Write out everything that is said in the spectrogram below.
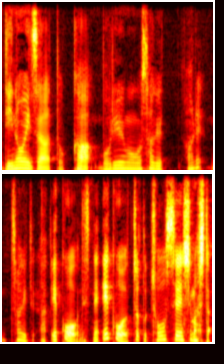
ディノイザーとか、ボリュームを下げてあれ？下げてる？あ、エコーですね。エコーをちょっと調整しました。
